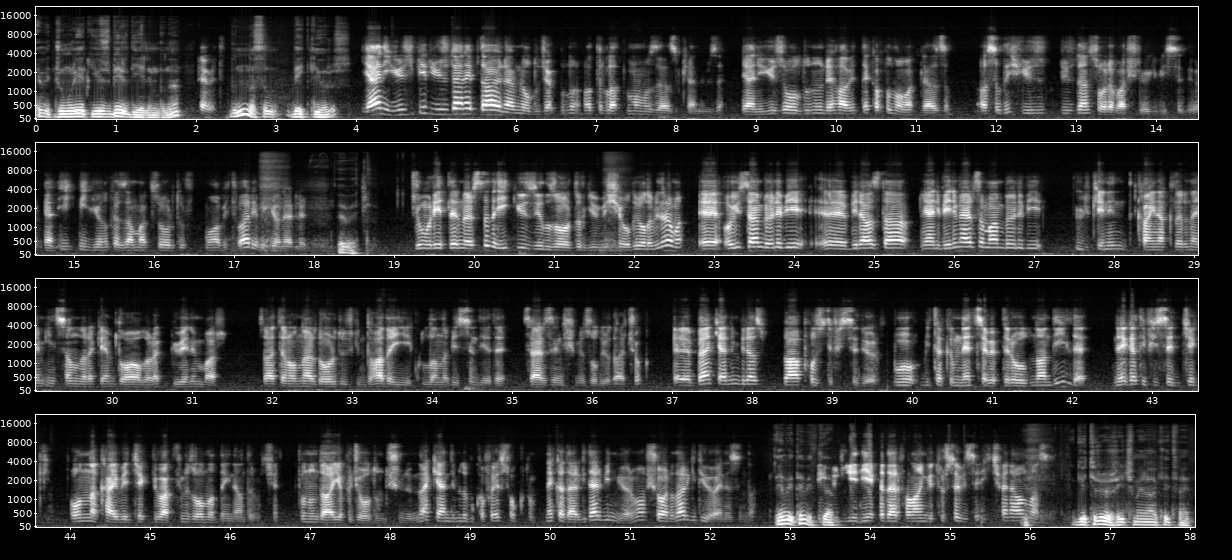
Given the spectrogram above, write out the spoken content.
Evet Cumhuriyet 101 diyelim buna. Evet. Bunu nasıl bekliyoruz? Yani 101 yüzden hep daha önemli olacak. Bunu hatırlatmamız lazım kendimize. Yani 100 olduğunun rehavette kapılmamak lazım. Asıl iş 100, yüzden sonra başlıyor gibi hissediyorum. Yani ilk milyonu kazanmak zordur muhabbeti var ya milyonerlerin. Evet. Cumhuriyetlerin arasında da ilk yüzyılı zordur gibi bir şey oluyor olabilir ama e, o yüzden böyle bir e, biraz daha yani benim her zaman böyle bir ülkenin kaynaklarına hem insan olarak hem doğa olarak güvenim var. Zaten onlar doğru düzgün daha da iyi kullanılabilsin diye de serzenişimiz oluyor daha çok. E, ben kendim biraz daha pozitif hissediyorum. Bu bir takım net sebepleri olduğundan değil de negatif hissedecek, onunla kaybedecek bir vaktimiz olmadığına inandığım için bunun daha yapıcı olduğunu düşündüğümden kendimi de bu kafaya soktum. Ne kadar gider bilmiyorum ama şu aralar gidiyor en azından. Evet evet. Bir 107'ye kadar falan götürse bizi hiç fena olmaz. Götürür hiç merak etme.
